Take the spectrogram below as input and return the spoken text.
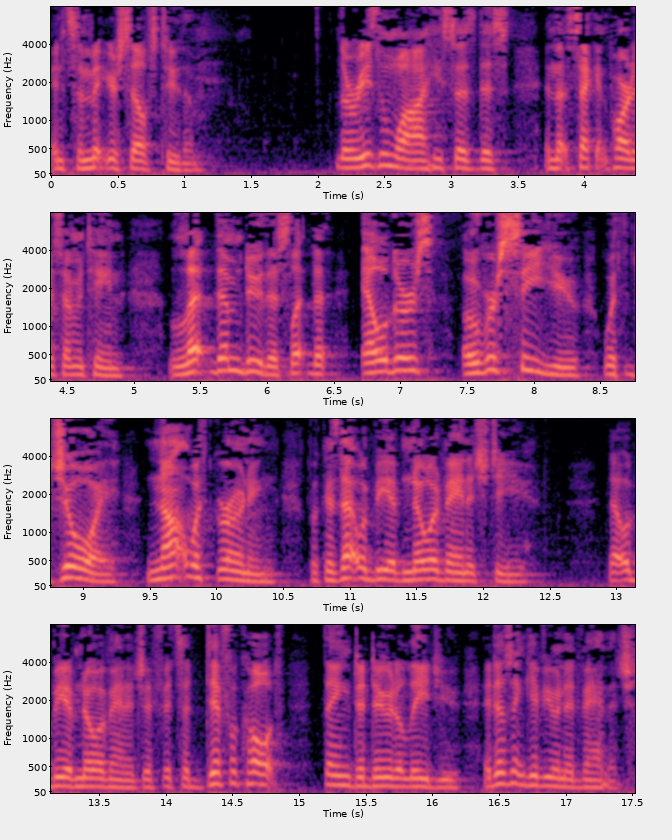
and submit yourselves to them. The reason why he says this in that second part of 17, let them do this. Let the elders oversee you with joy, not with groaning, because that would be of no advantage to you. That would be of no advantage. If it's a difficult thing to do to lead you, it doesn't give you an advantage.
